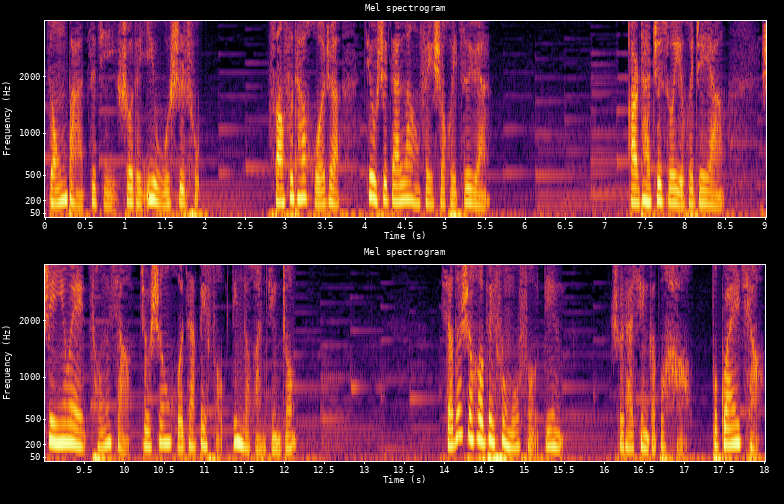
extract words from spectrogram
总把自己说的一无是处。仿佛他活着就是在浪费社会资源，而他之所以会这样，是因为从小就生活在被否定的环境中。小的时候被父母否定，说他性格不好、不乖巧、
